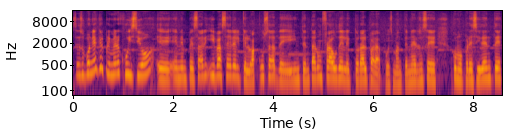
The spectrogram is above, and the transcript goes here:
Se suponía que el primer juicio eh, en empezar iba a ser el que lo acusa de intentar un fraude electoral para pues mantenerse como presidente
